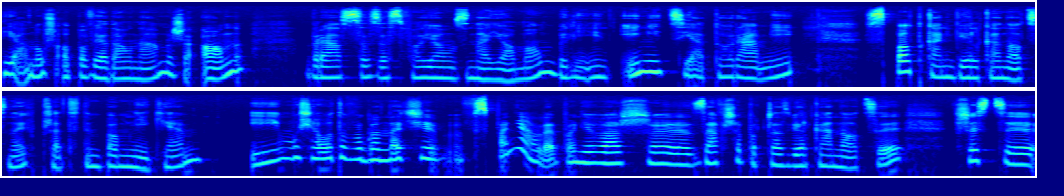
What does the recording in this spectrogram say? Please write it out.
Janusz opowiadał nam, że on wraz ze swoją znajomą byli inicjatorami spotkań wielkanocnych przed tym pomnikiem. I musiało to wyglądać wspaniale, ponieważ e, zawsze podczas Wielkanocy wszyscy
